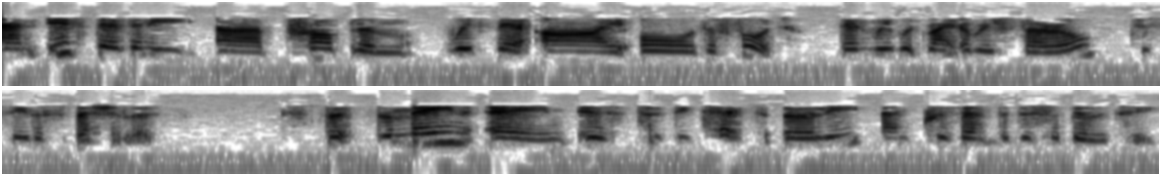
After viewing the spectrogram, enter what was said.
And if there's any uh, problem with their eye or the foot, then we would write a referral to see the specialist. But the main aim is to detect early and prevent the disability.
